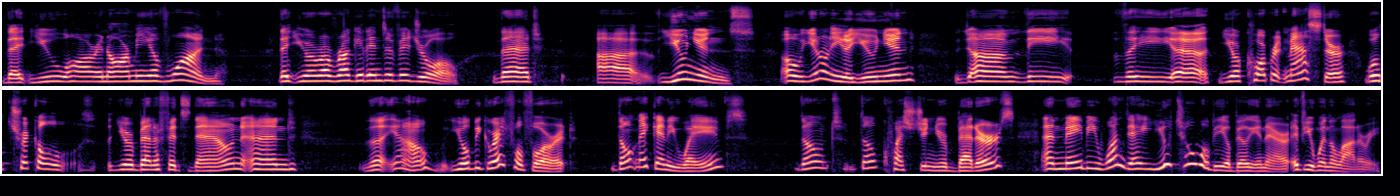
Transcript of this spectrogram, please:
that you are an army of one, that you're a rugged individual, that uh, unions. Oh, you don't need a union. Um, the the uh, your corporate master will trickle your benefits down, and the you know you'll be grateful for it. Don't make any waves. Don't don't question your betters, and maybe one day you too will be a billionaire if you win the lottery.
